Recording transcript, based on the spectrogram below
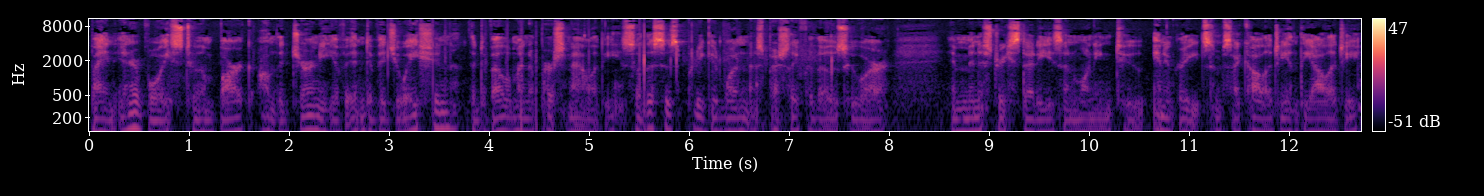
by an inner voice to embark on the journey of individuation, the development of personality. So, this is a pretty good one, especially for those who are in ministry studies and wanting to integrate some psychology and theology.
